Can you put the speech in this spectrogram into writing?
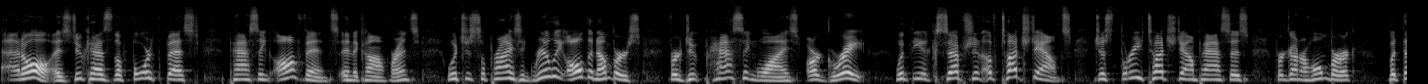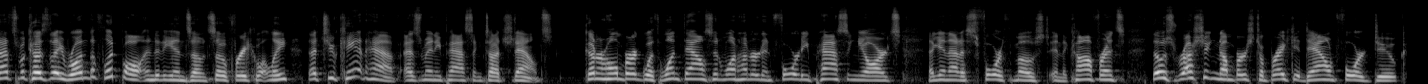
at all, as Duke has the fourth best passing offense in the conference, which is surprising. Really, all the numbers for Duke passing wise are great with the exception of touchdowns. Just three touchdown passes for Gunnar Holmberg, but that's because they run the football into the end zone so frequently that you can't have as many passing touchdowns. Gunnar Holmberg with 1,140 passing yards. Again, that is fourth most in the conference. Those rushing numbers to break it down for Duke.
